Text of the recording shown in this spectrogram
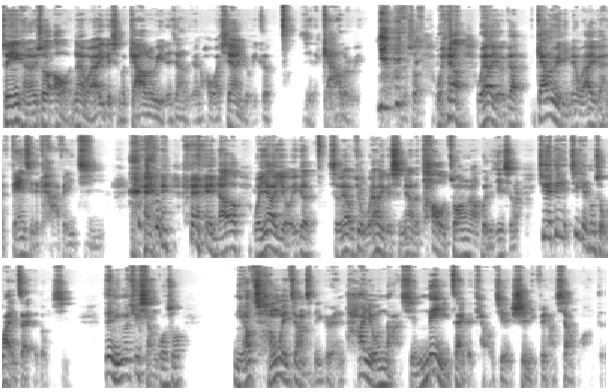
所以你可能会说，哦，那我要一个什么 gallery 的这样的人的话，我现在有一个自己的 gallery，比如说我要我要有一个 gallery 里面我要有一个很 fancy 的咖啡机，然后我要有一个什么样，就我要一个什么样的套装啊，或者一些什么，这些这这些都是外在的东西。但你有没有去想过说？你要成为这样子的一个人，他有哪些内在的条件是你非常向往的？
